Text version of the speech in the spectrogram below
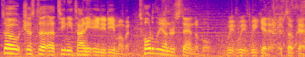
so, just a, a, teeny tiny ADD moment. Totally understandable. We, we, we get it. It's okay.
